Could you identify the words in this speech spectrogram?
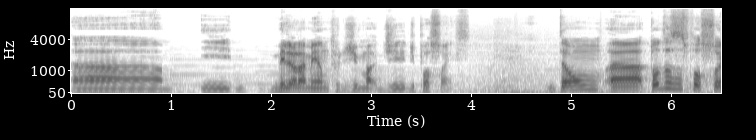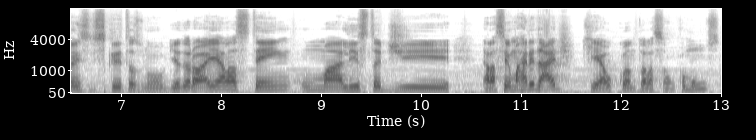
ah, e melhoramento de, de, de poções. Então, ah, todas as poções descritas no Guia do Herói, elas têm uma lista de. Elas têm uma raridade, que é o quanto elas são comuns.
